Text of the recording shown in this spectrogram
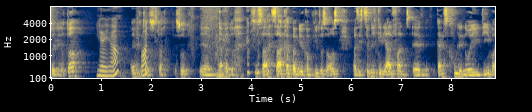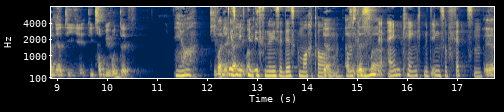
du eigentlich noch da? Ja, ja. Ich das, das, so, ähm, so sah, sah gerade bei mir Computer so aus. Was ich ziemlich genial fand, äh, ganz coole neue Idee waren ja die, die Zombie-Hunde. Ja. Die waren ja das geil gemacht. wissen, wie sie das gemacht haben. Ja, also haben sie die Hunde war, eingehängt mit irgend so Fetzen. Ja,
